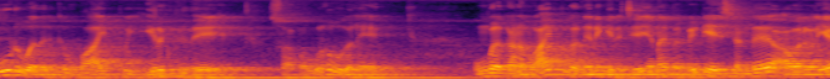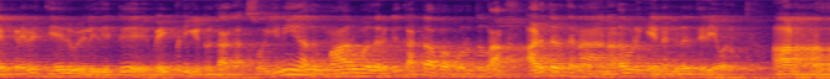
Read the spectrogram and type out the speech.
கூடுவதற்கு வாய்ப்பு இருக்குது. ஸோ அப்போ உறவுகளே உங்களுக்கான வாய்ப்புகள் நெருங்கிருச்சு. ஏன்னா இப்போ பிடி அசிஸ்டண்ட்டு அவர்கள் ஏற்கனவே தேர்வு எழுதிட்டு வெயிட் பண்ணிக்கிட்டு இருக்காங்க. ஸோ இனி அது மாறுவதற்கு கட் ஆஃபை பொறுத்து தான் அடுத்தடுத்த ந நடவடிக்கை என்னங்கிறது தெரிய வரும். ஆனால்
